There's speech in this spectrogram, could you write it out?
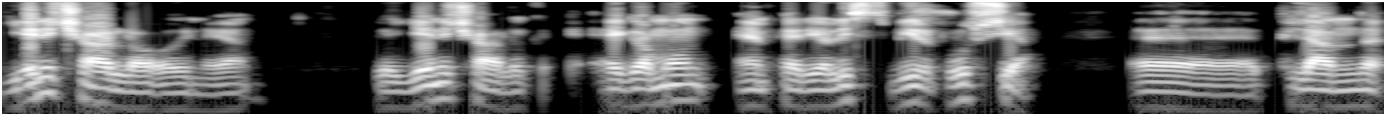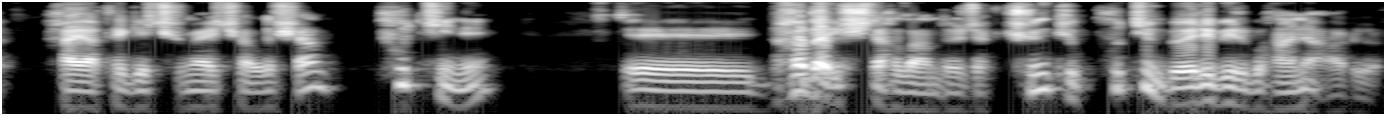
yeni çarla oynayan ve yeni çarlık egamon emperyalist bir Rusya e, planını hayata geçirmeye çalışan Putin'i e, daha da iştahlandıracak. Çünkü Putin böyle bir bahane arıyor.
